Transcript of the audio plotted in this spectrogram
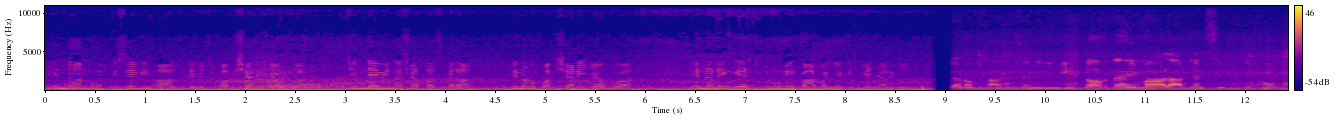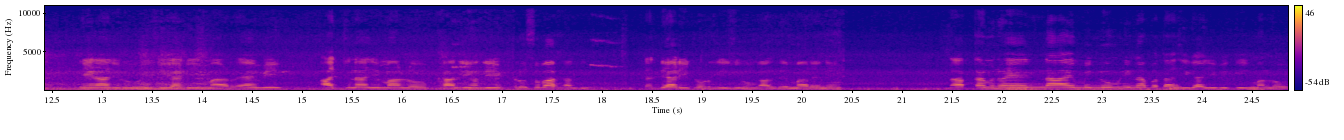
ਇਹਨਾਂ ਨੂੰ ਕਿਸੇ ਵੀ ਹਾਲਤ ਦੇ ਵਿੱਚ ਬਖਸ਼ਿਆ ਨਹੀਂ ਜਾਊਗਾ। ਜਿੰਨੇ ਵੀ ਨਸ਼ਾ ਤਸਕਰ ਆ, ਇਹਨਾਂ ਨੂੰ ਬਖਸ਼ਿਆ ਨਹੀਂ ਜਾਊਗਾ। ਇਹਨਾਂ ਦੇ ਅਗੇਂਸਟ ਕਾਨੂੰਨੀ ਕਾਰਵਾਈਆਂ ਕੀਤੀਆਂ ਜਾਣਗੀਆਂ। ਮੇਰਾ ਨਾਮ ਬਸੰਤ ਸਿੰਘ ਜੀ। ਨੌਬਤ ਅਸੀਂ ਮਾਲ ਅਰਜੈਂਸੀ ਦੇਖੋ, ਦੇਣਾ ਜ਼ਰੂਰੀ ਸੀਗਾ ਡੀ ਮਾਰ ਐ ਵੀ ਅੱਜ ਨਾ ਜੀ ਮੰਨ ਲਓ ਖਾਲੀ ਹੁੰਦੀ, ਇੱਕ ਨੂੰ ਸਵੇਰ ਖਾਲੀ ਤਾਂ ਦਿਹਾੜੀ ਟੁੱਟਦੀ ਸੀ ਉਹ ਗੱਲ ਦੇ ਮਾਰੇ ਨੇ। ਨਾਕਾ ਮੈਨੂੰ ਇੰਨਾ ਮੈਨੂੰ ਵੀ ਨਹੀਂ ਨਾ ਪਤਾ ਸੀਗਾ ਜੀ ਵੀ ਕੀ ਮੰਨ ਲਓ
